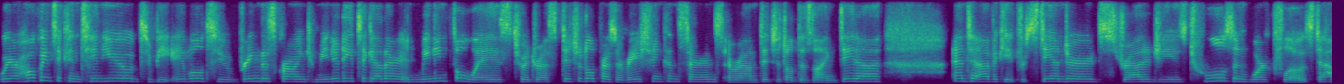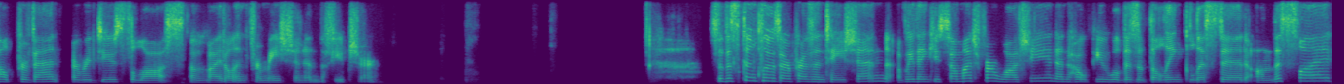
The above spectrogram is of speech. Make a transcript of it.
We are hoping to continue to be able to bring this growing community together in meaningful ways to address digital preservation concerns around digital design data and to advocate for standards, strategies, tools, and workflows to help prevent or reduce the loss of vital information in the future. So this concludes our presentation. We thank you so much for watching and hope you will visit the link listed on this slide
